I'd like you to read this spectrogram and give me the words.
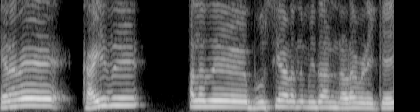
எனவே கைது அல்லது புஷியானது மீதான நடவடிக்கை.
